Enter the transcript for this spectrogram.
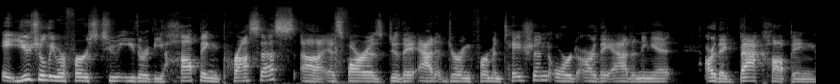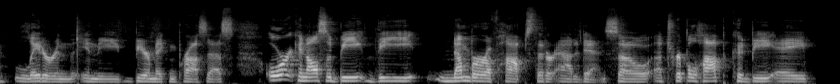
It usually refers to either the hopping process, uh, as far as do they add it during fermentation or are they adding it are they back hopping later in the, in the beer making process? Or it can also be the number of hops that are added in. So a triple hop could be a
